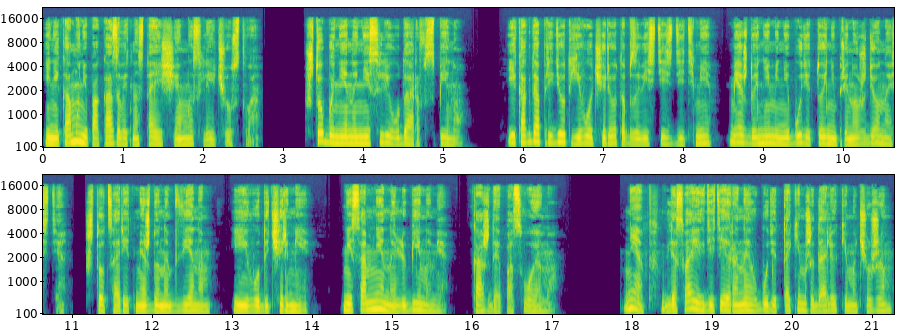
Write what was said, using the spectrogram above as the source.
и никому не показывать настоящие мысли и чувства. Чтобы не нанесли удар в спину. И когда придет его черед обзавестись детьми, между ними не будет той непринужденности, что царит между Небвеном и его дочерьми, несомненно, любимыми, каждая по-своему. Нет, для своих детей Ренеф будет таким же далеким и чужим,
